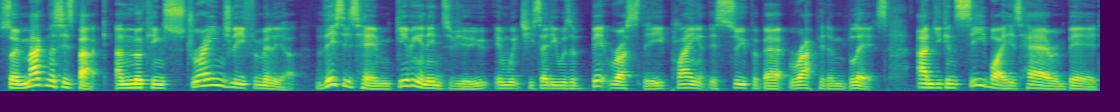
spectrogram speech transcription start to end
So Magnus is back and looking strangely familiar. This is him giving an interview in which he said he was a bit rusty playing at this Superbet rapid and blitz. And you can see by his hair and beard,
